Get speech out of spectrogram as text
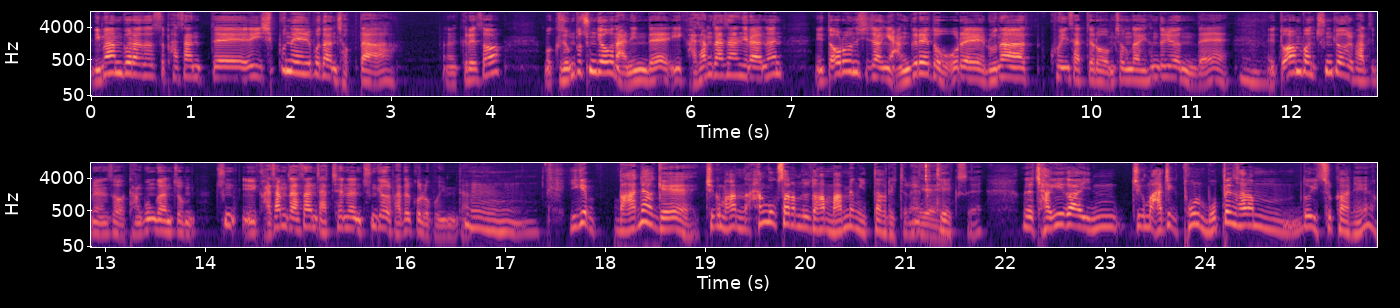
리만 브라더스 파산 때의 10분의 1보다는 적다. 어, 그래서 뭐 그 정도 충격은 아닌데 이 가상자산이라는 이 떠오르는 시장이 안 그래도 올해 루나 코인 사태로 엄청나게 흔들렸는데 음. 또한 번 충격을 받으면서 당분간 좀 충, 이 가상자산 자체는 충격을 받을 걸로 보입니다. 음. 이게 만약에 지금 한 한국 사람들도 한 만 명 있다 그랬잖아요. 예. FTX에. 근데 자기가 인, 지금 아직 돈을 못 뺀 사람도 있을 거 아니에요.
